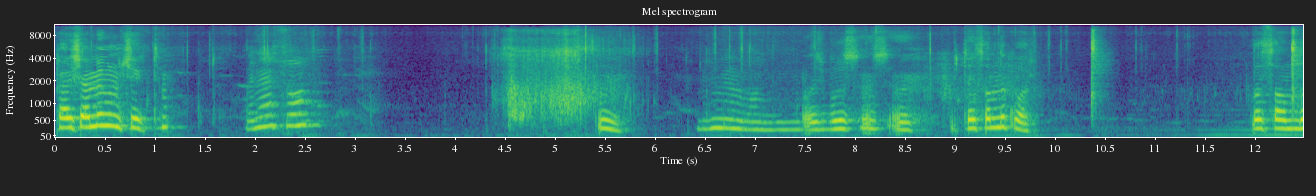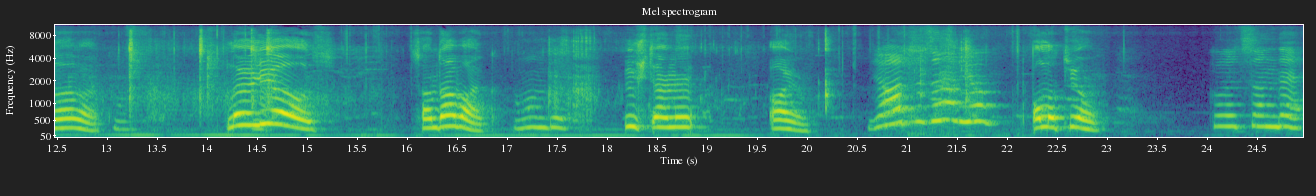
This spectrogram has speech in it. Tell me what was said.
perşembe günü çektim. Ben en son Hı. bilmiyorum hangi gün. Alış burası. Hı. Bir tane sandık var. La sandığa bak. La ölüyoruz. Sandığa bak. Tamam dur. 3 tane iron. Ya atsana diyorum. Al atıyorum. Kılıç sende.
